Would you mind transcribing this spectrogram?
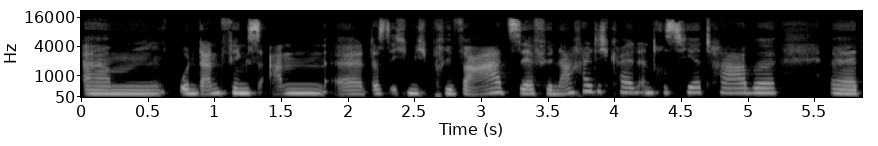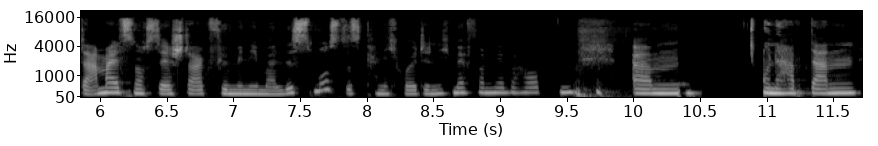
Ähm, und dann fing es an, äh, dass ich mich privat sehr für Nachhaltigkeit interessiert habe. Äh, damals noch sehr stark für Minimalismus. Das kann ich heute nicht mehr von mir behaupten. ähm, und habe dann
